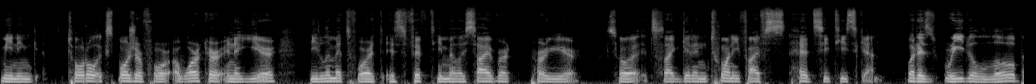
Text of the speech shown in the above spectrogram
meaning total exposure for a worker in a year, the limit for it is 50 millisievert per year. So it's like getting 25 head CT scan. What is Riedel lobe?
